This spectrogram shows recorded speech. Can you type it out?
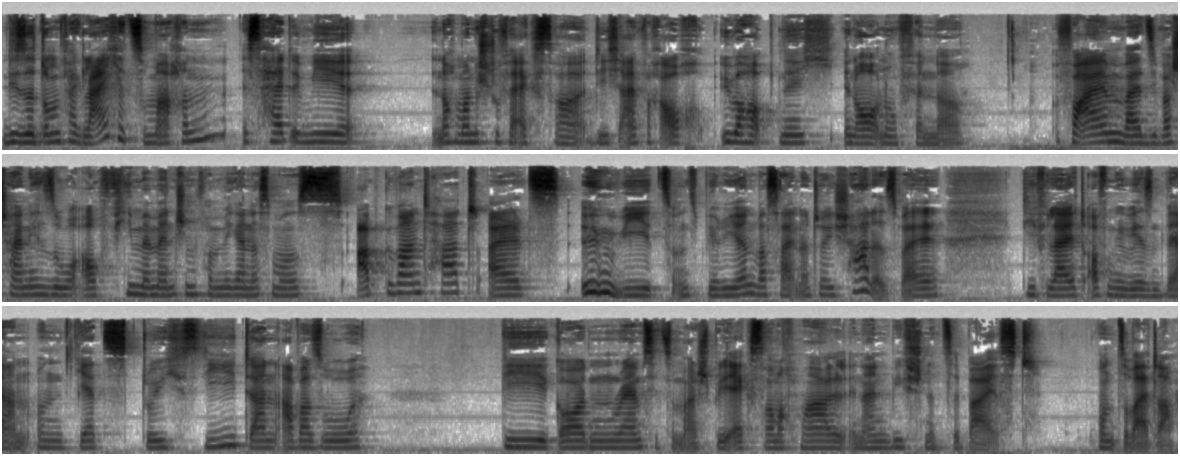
diese dummen Vergleiche zu machen, ist halt irgendwie nochmal eine Stufe extra, die ich einfach auch überhaupt nicht in Ordnung finde. Vor allem, weil sie wahrscheinlich so auch viel mehr Menschen vom Veganismus abgewandt hat, als irgendwie zu inspirieren, was halt natürlich schade ist, weil die vielleicht offen gewesen wären und jetzt durch sie dann aber so wie Gordon Ramsay zum Beispiel extra nochmal in einen Beefschnitzel beißt und so weiter.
